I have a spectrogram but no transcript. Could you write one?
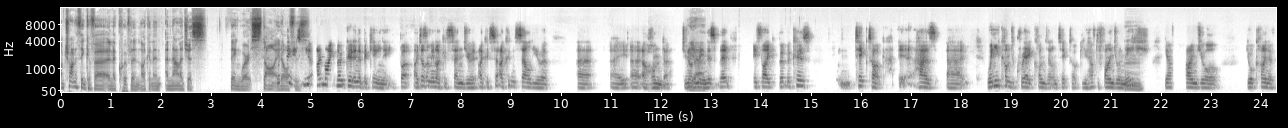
I'm trying to think of a, an equivalent, like an, an analogous thing where it started off is, as yeah, I might look good in a bikini, but it doesn't mean I could send you. I could. I couldn't sell you a a a, a Honda. Do you know what I mean? There's there, it's like, but because TikTok it has uh, when you come to create content on TikTok, you have to find your niche. You have to find your your kind of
